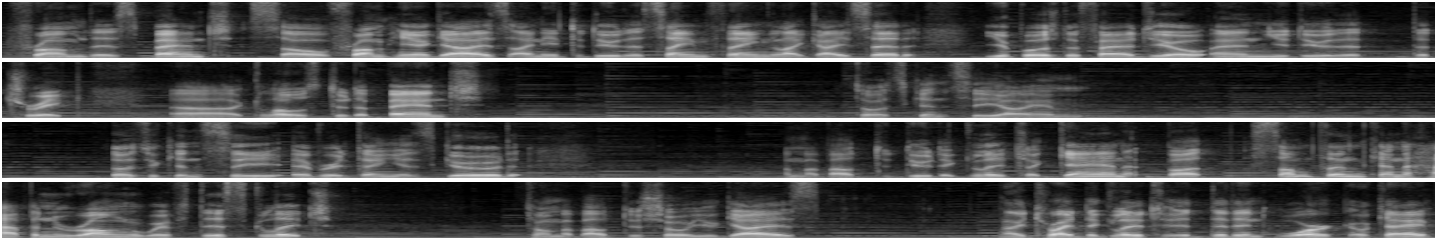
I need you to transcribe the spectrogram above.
from this bench. So from here guys, I need to do the same thing like I said. You push the Faggio and you do the, the trick uh, close to the bench. So as you can see I am... So as you can see everything is good. I'm about to do the glitch again, but something can happen wrong with this glitch. So I'm about to show you guys. I tried the glitch, it didn't work, okay?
